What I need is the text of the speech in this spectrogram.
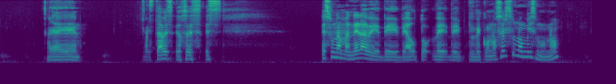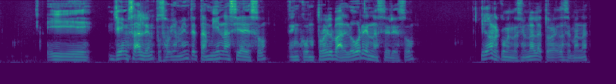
eh, esta vez, o sea, es, es, una manera de, de, auto, de, pues, de, conocerse uno mismo, ¿no? Y James Allen, pues obviamente también hacía eso, encontró el valor en hacer eso. Y la recomendación aleatoria de la semana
